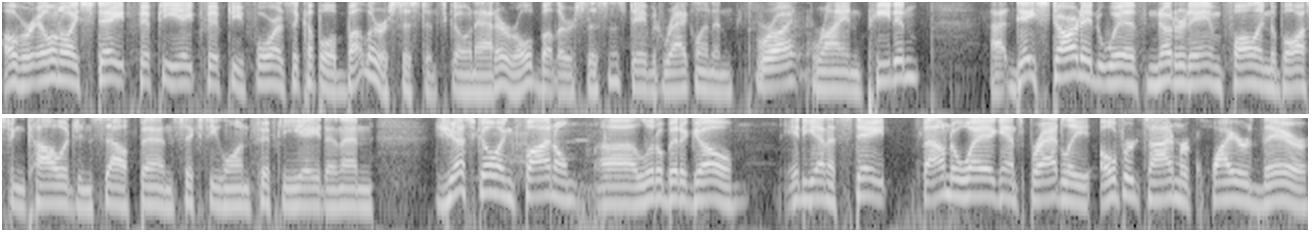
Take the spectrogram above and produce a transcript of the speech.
over Illinois State, 58-54. It's a couple of Butler assistants going at her, old Butler assistants, David Ragland and right. Ryan Pedon. Uh, day started with Notre Dame falling to Boston College in South Bend, 61-58, and then just going final uh, a little bit ago, Indiana State found a way against Bradley. Overtime required there,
